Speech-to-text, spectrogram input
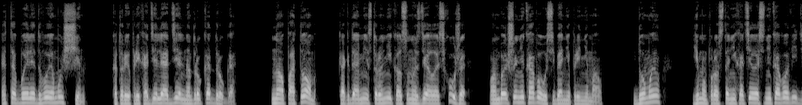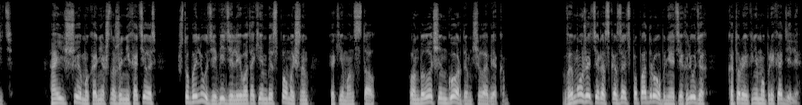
это были двое мужчин, которые приходили отдельно друг от друга. Но потом, когда мистеру Николсону сделалось хуже, он больше никого у себя не принимал. Думаю, ему просто не хотелось никого видеть. А еще ему, конечно же, не хотелось, чтобы люди видели его таким беспомощным, каким он стал. Он был очень гордым человеком. Вы можете рассказать поподробнее о тех людях, которые к нему приходили?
